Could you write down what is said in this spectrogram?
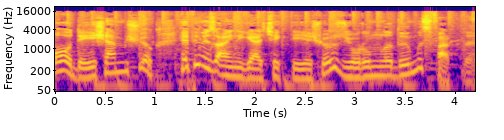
o değişen bir şey yok. Hepimiz aynı gerçekliği yaşıyoruz. Yorumladığımız farklı.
